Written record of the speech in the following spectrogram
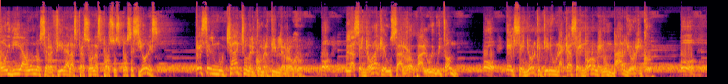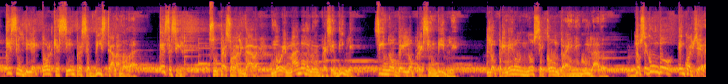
Hoy día uno se refiere a las personas por sus posesiones. Es el muchacho del convertible rojo, o la señora que usa ropa Louis Vuitton, o el señor que tiene una casa enorme en un barrio rico, o es el director que siempre se viste a la moda. Es decir, su personalidad no emana de lo imprescindible, sino de lo prescindible. Lo primero no se compra en ningún lado. Lo segundo, en cualquiera,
